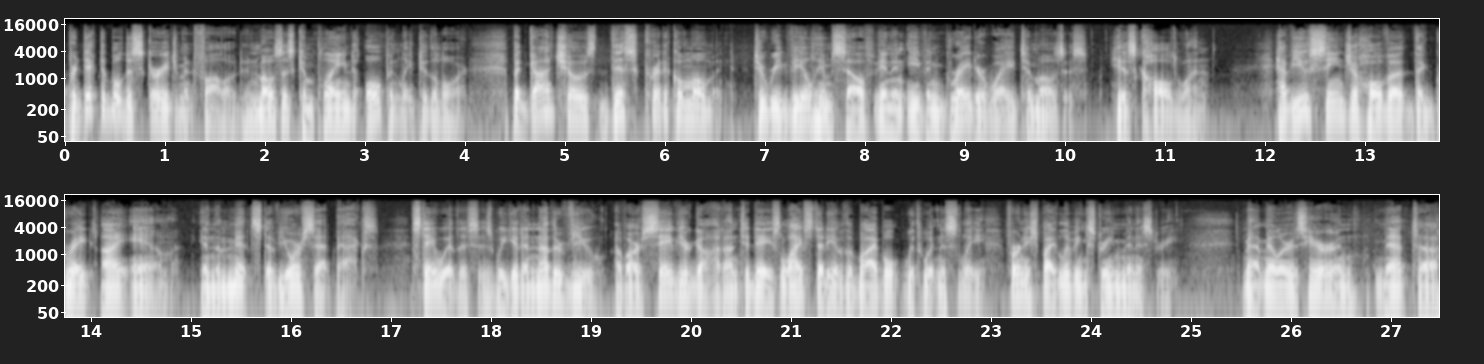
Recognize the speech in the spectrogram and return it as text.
predictable discouragement followed, and Moses complained openly to the Lord. But God chose this critical moment to reveal himself in an even greater way to Moses, his called one. Have you seen Jehovah, the great I am, in the midst of your setbacks. Stay with us as we get another view of our Savior God on today's life study of the Bible with Witness Lee, furnished by Living Stream Ministry. Matt Miller is here, and Matt, uh,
